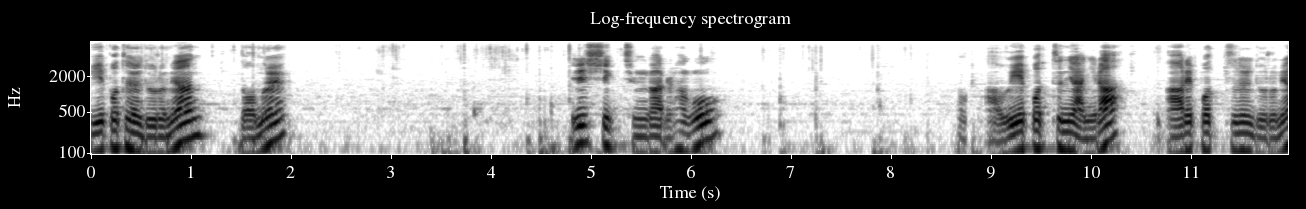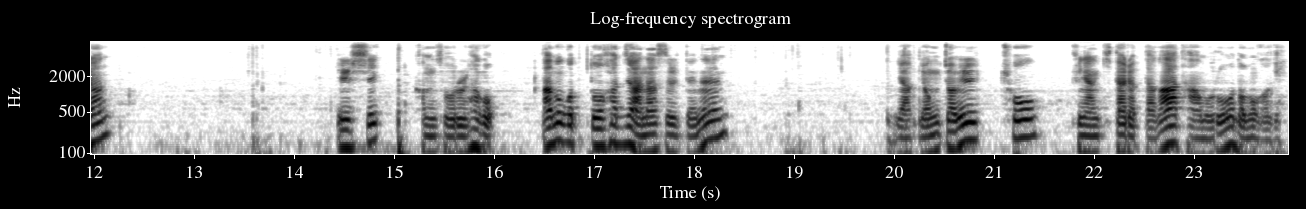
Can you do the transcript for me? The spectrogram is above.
위에 버튼을 누르면 num을 일씩 증가를 하고 어, 아, 위에 버튼이 아니라 아래 버튼을 누르면 일씩 감소를 하고 아무것도 하지 않았을 때는 약 0.1초 그냥 기다렸다가 다음으로 넘어가게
